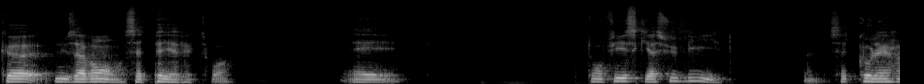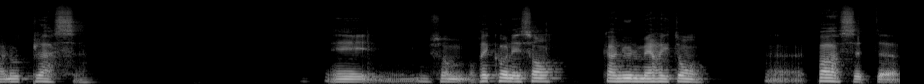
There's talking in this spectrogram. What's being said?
que nous avons cette paix avec toi. Et ton Fils qui a subi cette colère à notre place, et nous sommes reconnaissants car nous ne méritons euh, pas cette, euh,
